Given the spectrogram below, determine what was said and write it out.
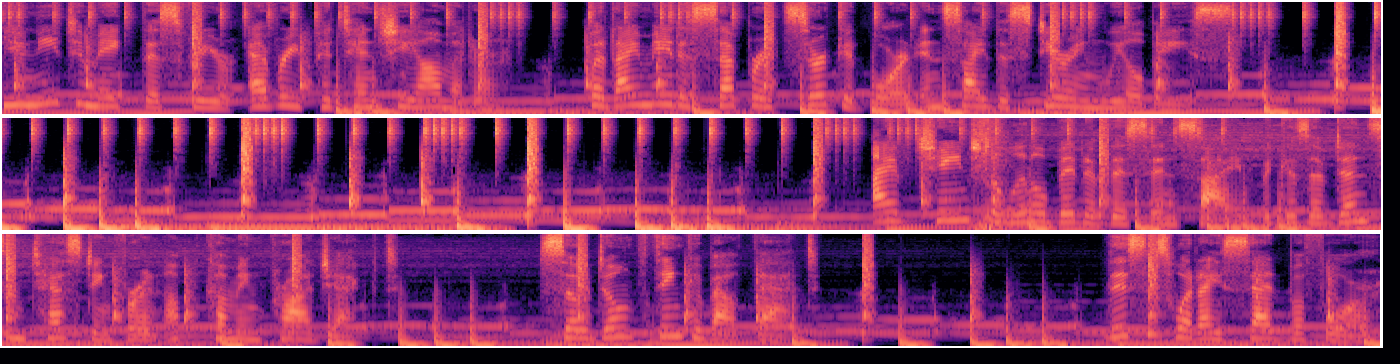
You need to make this for your every potentiometer. But I made a separate circuit board inside the steering wheel changed a little bit of this inside because I've done some testing for an upcoming project. So don't think about that. This is what I said before.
